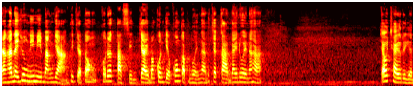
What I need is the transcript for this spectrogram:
นะคะ ในช่วงนี้มีบางอย่างที่จะต้องเขาเรียกว่าตัดสินใจ บางคนเกี่ยวข้องกับหน่วยงานราชการได้ด้วยนะคะเจ้าชายเหรียญ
